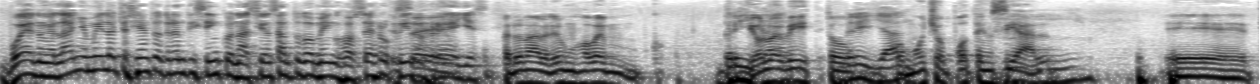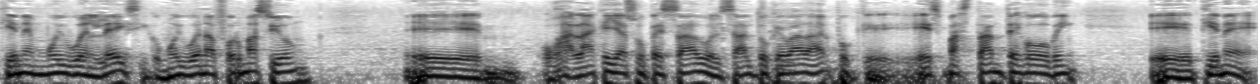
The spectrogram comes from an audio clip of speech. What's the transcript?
Bueno, en el año 1835 nació en Santo Domingo José Rufino Ese, Reyes. Perdona, un joven, yo lo he visto brillante. con mucho potencial, eh, tiene muy buen léxico, muy buena formación. Eh, ojalá que haya sopesado el salto que va a dar porque es bastante joven, eh, tiene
